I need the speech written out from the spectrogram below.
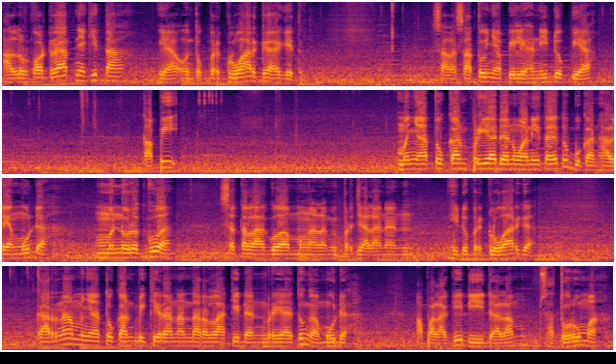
alur kodratnya kita ya untuk berkeluarga gitu. Salah satunya pilihan hidup ya. Tapi menyatukan pria dan wanita itu bukan hal yang mudah menurut gua setelah gua mengalami perjalanan hidup berkeluarga. Karena menyatukan pikiran antara laki dan pria itu nggak mudah apalagi di dalam satu rumah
